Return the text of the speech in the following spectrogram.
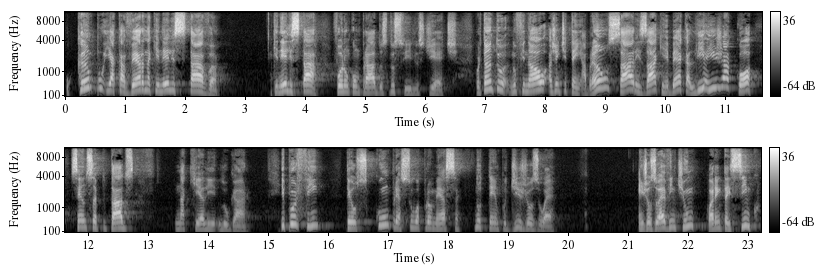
O campo e a caverna que nele estava, que nele está, foram comprados dos filhos de Et. Portanto, no final, a gente tem Abraão, Sara, Isaac, Rebeca, Lia e Jacó sendo sepultados naquele lugar. E por fim, Deus cumpre a sua promessa no tempo de Josué. Em Josué 21, 45,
